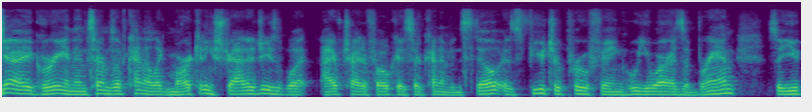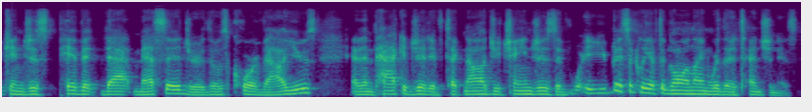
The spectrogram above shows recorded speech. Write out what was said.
Yeah, I agree. And in terms of kind of like marketing strategies, what I've tried to focus or kind of instill is future proofing who you are as a brand. So you can just pivot that message or those core values and then package it if technology changes. If you basically have to go online where the attention is.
